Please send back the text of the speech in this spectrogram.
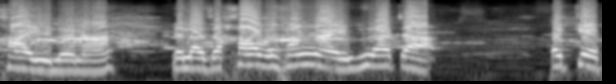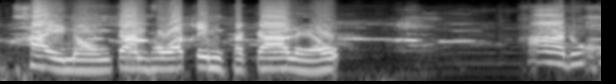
ไข่อยู่เลยนะเดี๋ยวเราจะเข้าไปข้างในเพื่อจะ ไปเก็บไข่น้องกันเพราะว่าเต็มตะกร้าแล้ว ค่ะทุกค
